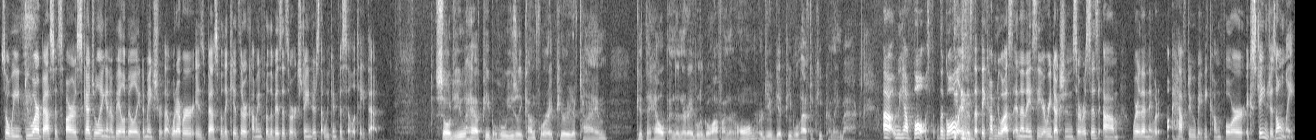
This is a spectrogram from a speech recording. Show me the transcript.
So we do our best as far as scheduling and availability to make sure that whatever is best for the kids that are coming for the visits or exchanges, that we can facilitate that. So do you have people who usually come for a period of time, get the help, and then they're able to go off on their own? Or do you get people who have to keep coming back? Uh, we have both. The goal is is that they come to us and then they see a reduction in services, um, where then they would have to maybe come for exchanges only,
